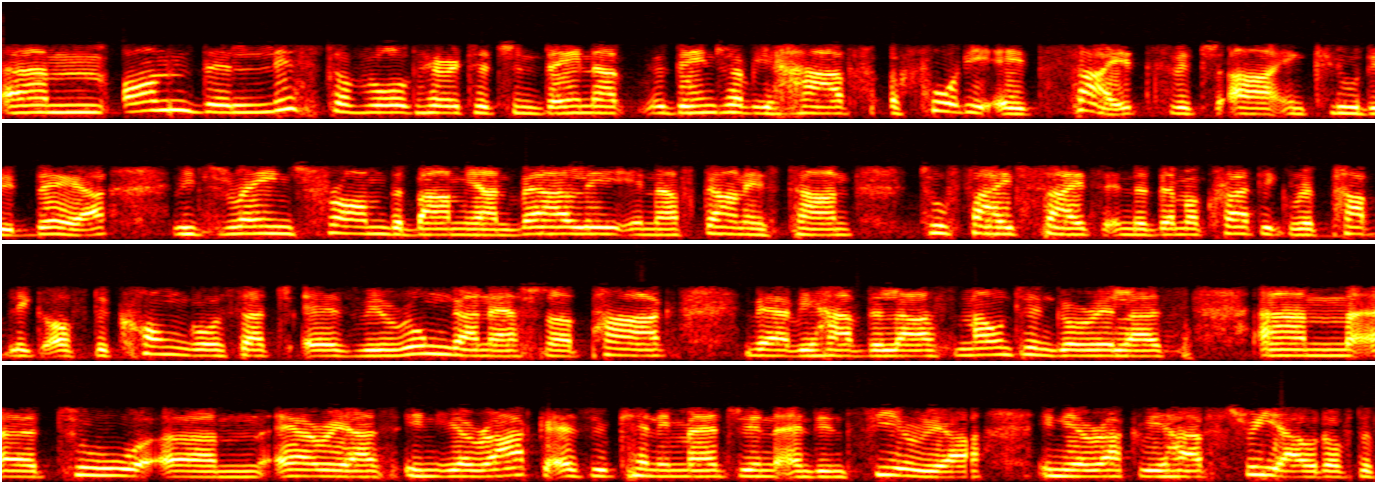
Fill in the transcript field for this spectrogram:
Um, on the list of World Heritage in danger, we have 48 sites which are included there, which range from the Bamiyan Valley in Afghanistan to five sites in the Democratic Republic of the Congo, such as Virunga National Park, where we have the last mountain gorillas, um, uh, to um, areas in Iraq, as you can imagine, and in Syria. In Iraq, we have three out of the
